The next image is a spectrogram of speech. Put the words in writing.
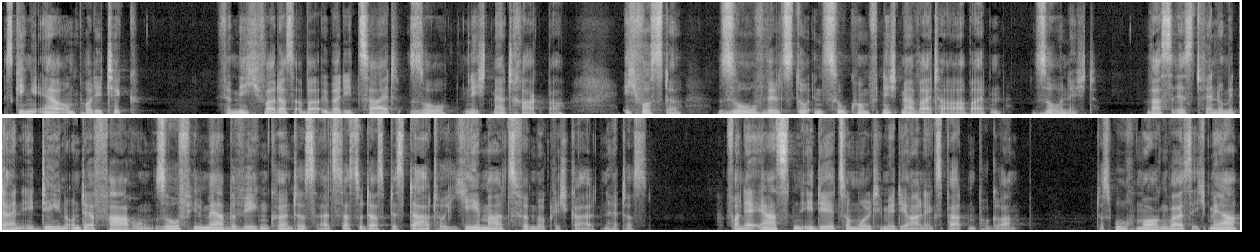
Es ging eher um Politik. Für mich war das aber über die Zeit so nicht mehr tragbar. Ich wusste, so willst du in Zukunft nicht mehr weiterarbeiten. So nicht. Was ist, wenn du mit deinen Ideen und Erfahrungen so viel mehr bewegen könntest, als dass du das bis dato jemals für möglich gehalten hättest? Von der ersten Idee zum multimedialen Expertenprogramm das Buch Morgen weiß ich mehr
